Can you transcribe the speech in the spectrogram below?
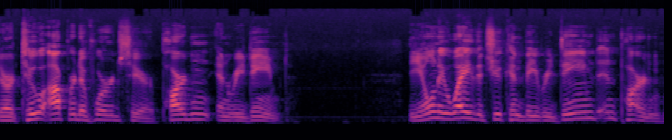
There are two operative words here pardon and redeemed. The only way that you can be redeemed and pardoned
